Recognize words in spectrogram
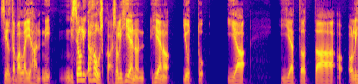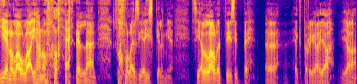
sillä tavalla ihan, niin, niin se oli hauskaa. Se oli hieno, hieno juttu ja ja tota, oli hieno laulaa ihan omalla äänellään suomalaisia iskelmiä. Siellä laulettiin sitten äh, Hektoria ja, ja,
